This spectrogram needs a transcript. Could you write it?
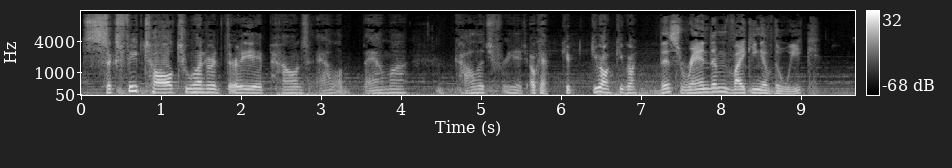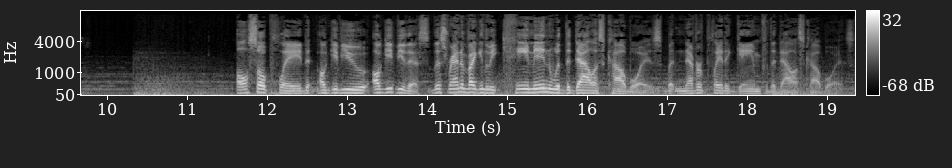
Six feet tall, 238 pounds, Alabama, college free agent. Okay, keep keep going, keep going. This random Viking of the week also played. I'll give you. I'll give you this. This random Viking of the week came in with the Dallas Cowboys, but never played a game for the Dallas Cowboys.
